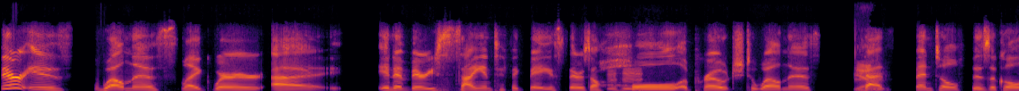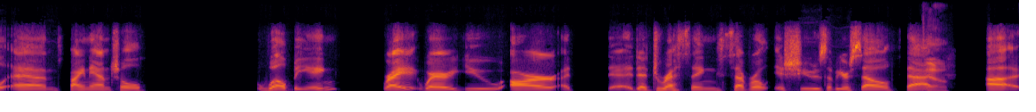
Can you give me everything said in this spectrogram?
there is wellness, like where uh, in a very scientific base, there's a Mhm. whole approach to wellness Yeah. that's mental, physical, and financial well-being, right? Where you are uh, addressing several issues of yourself that yeah, uh,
